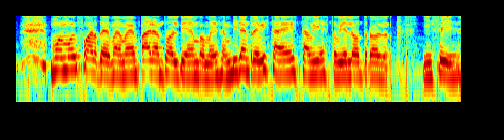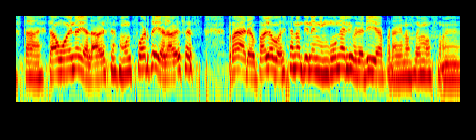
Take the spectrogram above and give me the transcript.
muy, muy fuerte. Me, me, paran todo el tiempo, me dicen, vi la entrevista esta, vi esto, vi el otro. Y sí, está, está bueno y a la vez es muy fuerte y a la vez es raro. Pablo esta no tiene ninguna librería para que nos demos eh,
